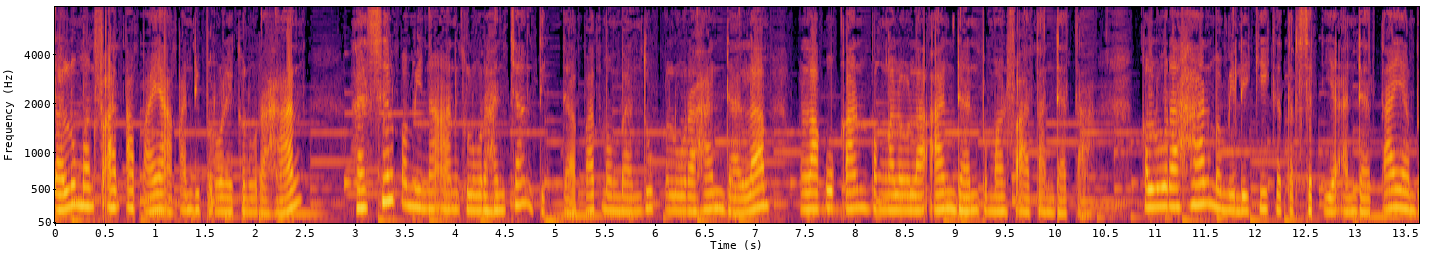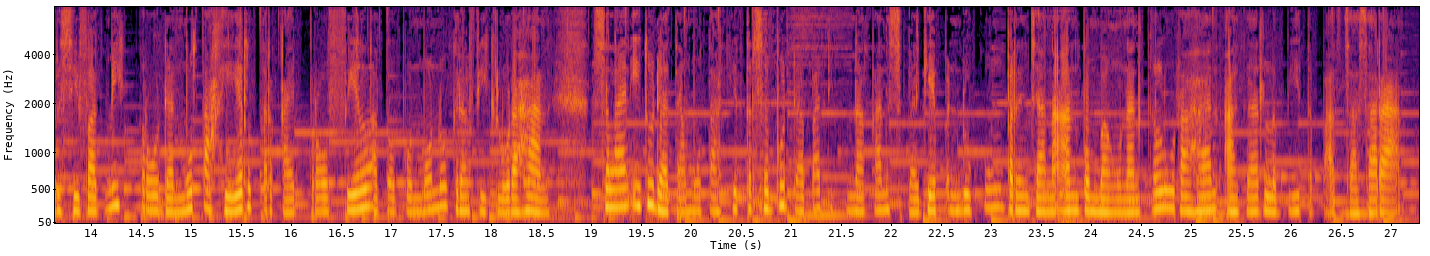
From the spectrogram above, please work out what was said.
Lalu manfaat apa yang akan diperoleh kelurahan? Hasil pembinaan kelurahan cantik dapat membantu kelurahan dalam melakukan pengelolaan dan pemanfaatan data. Kelurahan memiliki ketersediaan data yang bersifat mikro dan mutakhir terkait profil ataupun monografi kelurahan. Selain itu, data mutakhir tersebut dapat digunakan sebagai pendukung perencanaan pembangunan kelurahan agar lebih tepat sasaran.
